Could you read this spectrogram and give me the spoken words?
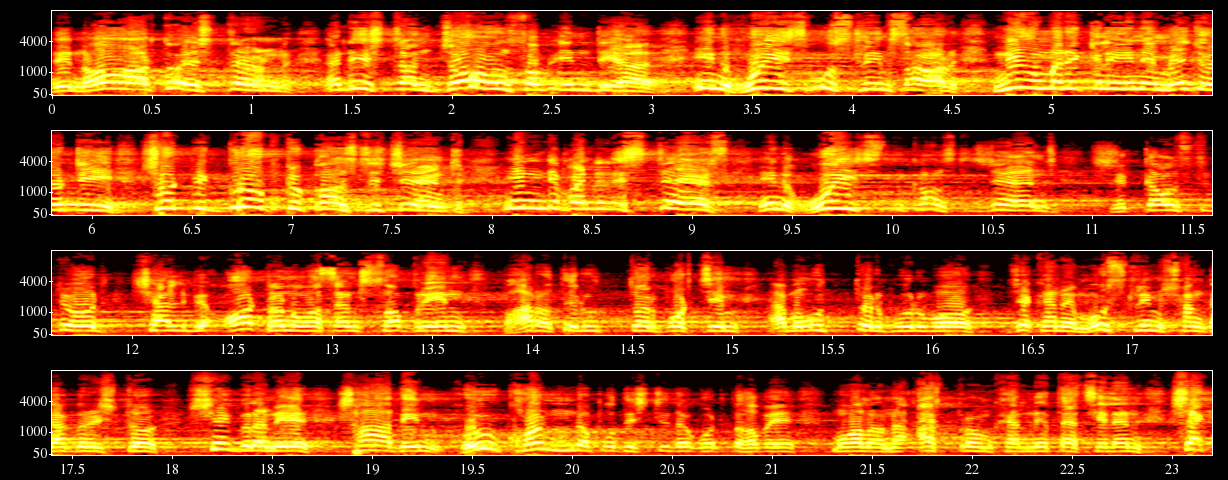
the north western and eastern zones of India in which Muslims are numerically in a majority should be group to constituent independent states in which the constituent constitute shall be autonomous and সবরি sovereign. ভারতের উত্তর, পশ্চিম এবং উত্তর পূর্ব, যেখানে মুসলিম সংখ্যাগরিষ্ঠ, সেগুলো নিয়ে স্বাধীন ভূখণ্ড প্রতিষ্ঠিত করতে হবে। মৌলানা আকরম খান নেতা ছিলেন, শেখ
